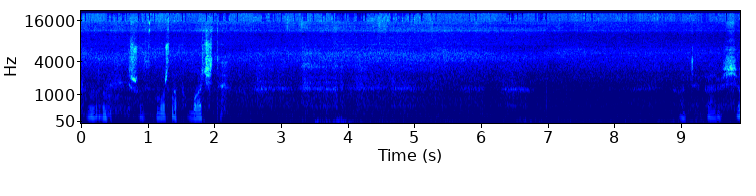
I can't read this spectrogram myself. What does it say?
Ну, і що тут можна побачити? А тепер все,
